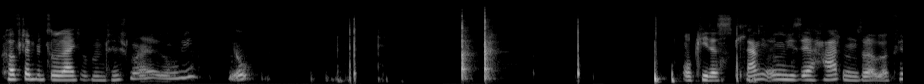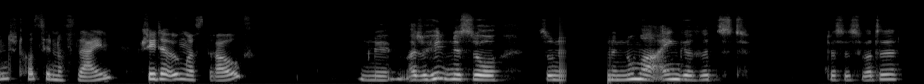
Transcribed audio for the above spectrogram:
Klopft damit so leicht auf den Tisch mal irgendwie? Jo. Okay, das klang irgendwie sehr hart und so, aber könnte trotzdem noch sein. Steht da irgendwas drauf? Nee, also hinten ist so, so eine, eine Nummer eingeritzt. Das ist, warte,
